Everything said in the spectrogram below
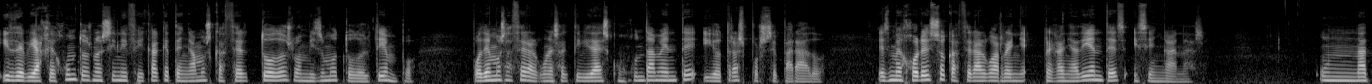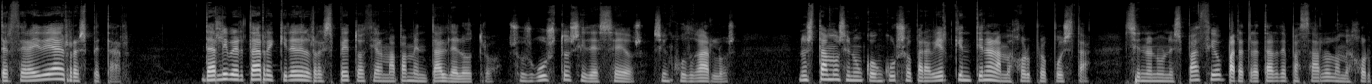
Ir de viaje juntos no significa que tengamos que hacer todos lo mismo todo el tiempo. Podemos hacer algunas actividades conjuntamente y otras por separado. Es mejor eso que hacer algo a regañadientes y sin ganas. Una tercera idea es respetar. Dar libertad requiere del respeto hacia el mapa mental del otro, sus gustos y deseos, sin juzgarlos, no estamos en un concurso para ver quién tiene la mejor propuesta, sino en un espacio para tratar de pasarlo lo mejor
